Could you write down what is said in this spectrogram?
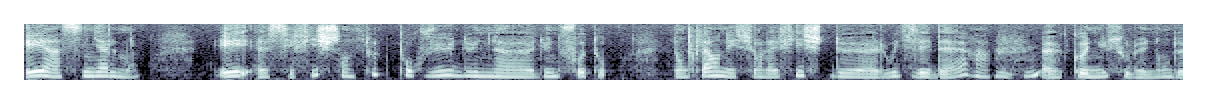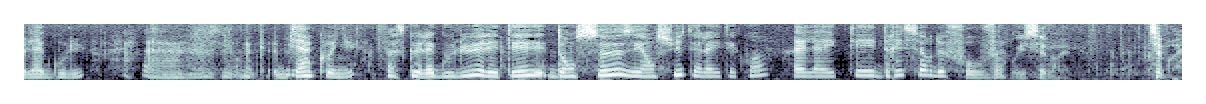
et un signalement. Et euh, ces fiches sont toutes pourvues d'une photo. Donc là, on est sur la fiche de euh, Louise Weber, mhm. euh, connue sous le nom de La Goulue, euh, donc bien connue. Parce que La Goulue, elle était danseuse et ensuite, elle a été quoi? Elle a été dresseur de fauves. Oui, c'est vrai. C'est vrai,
